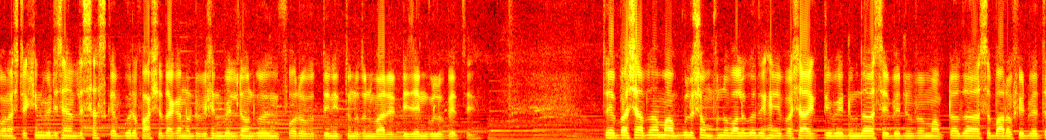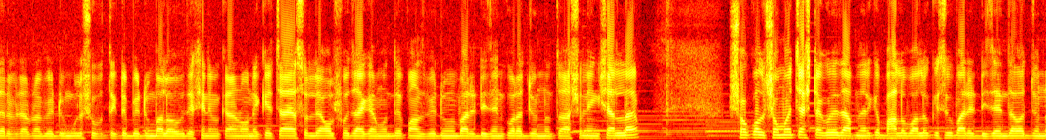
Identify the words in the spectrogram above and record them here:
কনস্ট্রাকশন বিডি চ্যানেলটি সাবস্ক্রাইব করে পাশে থাকা নোটিফিকেশন বেলটা অন করে দিন, পরবর্তী নিত্য নতুন বাড়ির ডিজাইনগুলো পেতে। তো এই পাশে আপনার মাপগুলো সম্পূর্ণ ভালো করে দেখেন। এই পাশে আরেকটি বেডরুম দেওয়া আছে। বেডরুমের মাপটাও দেওয়া আছে বারো ফিট বা তেরো ফিট আপনার বেডরুমগুলো প্রত্যেকটা বেডরুম ভালোভাবে দেখে নেবেন। কারণ অনেকে চায় আসলে অল্প জায়গার মধ্যে পাঁচ বেডরুমের বাড়ি ডিজাইন করার জন্য। তো আসলে ইনশাল্লাহ সকল সময় চেষ্টা করি যে আপনাদেরকে ভালো ভালো কিছু বাড়ির ডিজাইন দেওয়ার জন্য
